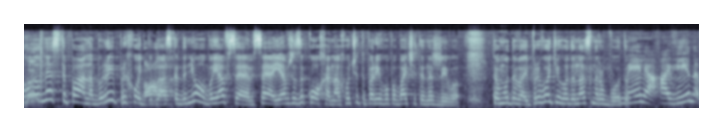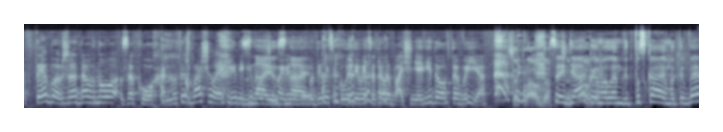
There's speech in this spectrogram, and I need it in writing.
головне Степана, бери, приходь, будь ласка, до нього, бо я все, все, я вже закохана. Хочу тепер його побачити наживо. Тому давай, приводь його до нас на роботу. Неля, а він в тебе вже давно закоханий. Ну ти ж бачила, як він якими Знаю, очима він на знаю. тебе дивиться, коли дивиться телебачення. Відео в тебе є. Це правда. Все, це дякуємо, правда. Олен, відпускаємо тебе.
